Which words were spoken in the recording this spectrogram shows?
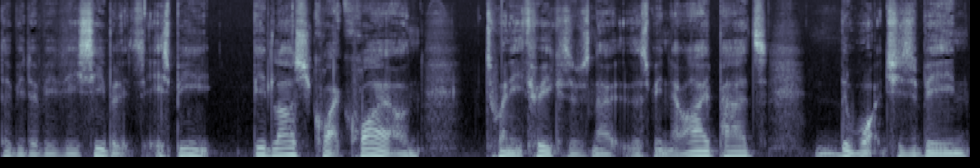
WWDC, but it's it's been been largely quite quiet on 23 because there no there's been no iPads. The watches have been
